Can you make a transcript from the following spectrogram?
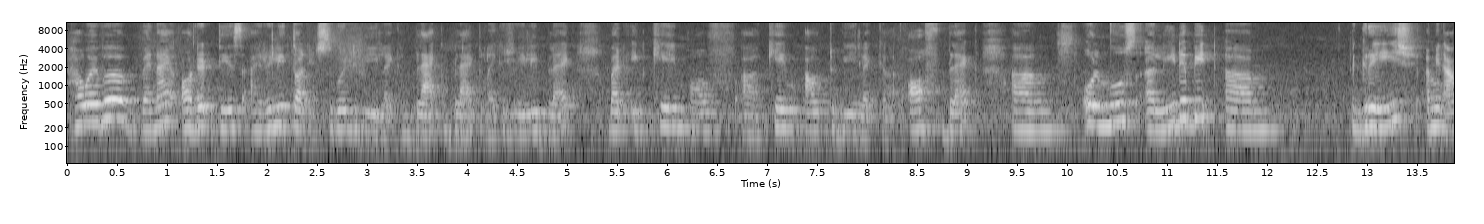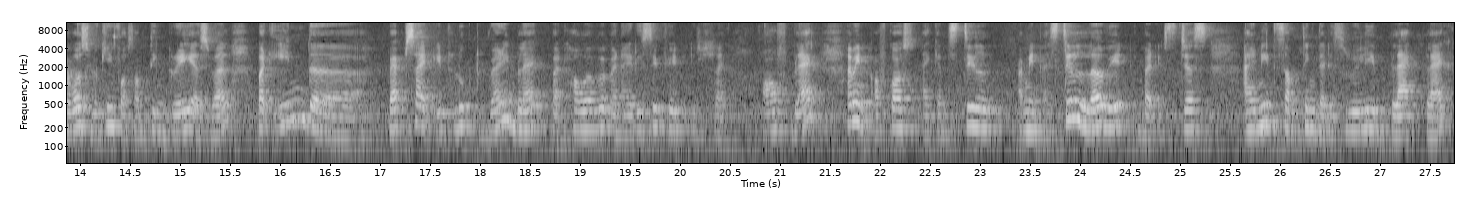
however when I ordered this I really thought it's going to be like black black like really black. But it came off uh, came out to be like off black. Um, almost a little bit um, grayish I mean I was looking for something gray as well. But in the website it looked very black. But however when I received it it's like off black. I mean of course I can still I mean I still love it. But it's just I need something that is really black black.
